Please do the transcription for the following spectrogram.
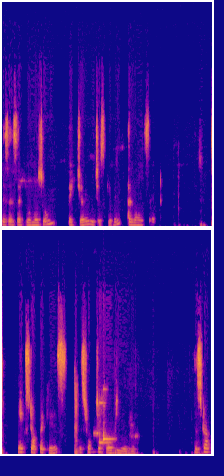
This is a chromosome picture which is given alongside. Next topic is the structure for DNA. The stru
